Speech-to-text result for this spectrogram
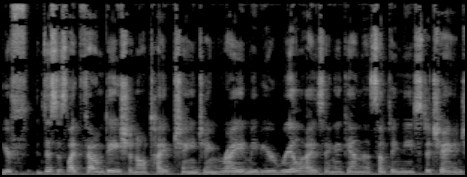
you're, this is like foundational type changing, right? Maybe you're realizing again that something needs to change.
